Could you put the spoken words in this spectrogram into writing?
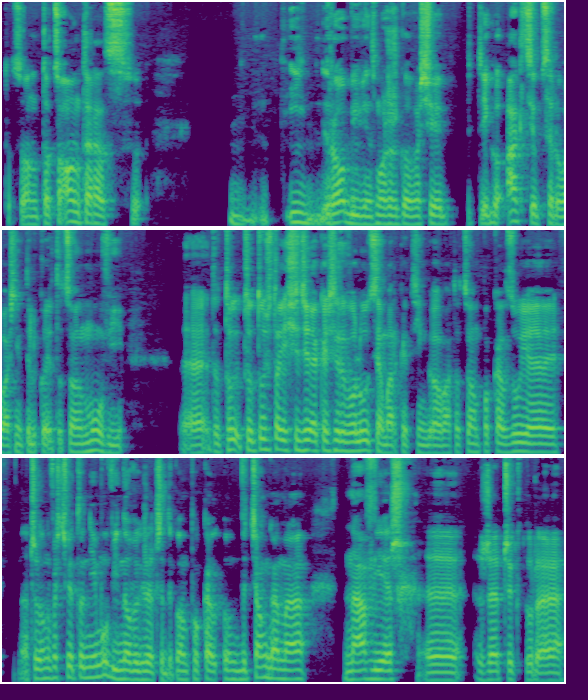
To, co on, to, co on teraz i robi, więc możesz go właściwie, jego akcje obserwować, nie tylko to, co on mówi. E, to, to, to tutaj się dzieje jakaś rewolucja marketingowa. To, co on pokazuje, znaczy on właściwie to nie mówi nowych rzeczy, tylko on, poka- on wyciąga na, na wierzch y, rzeczy, które,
